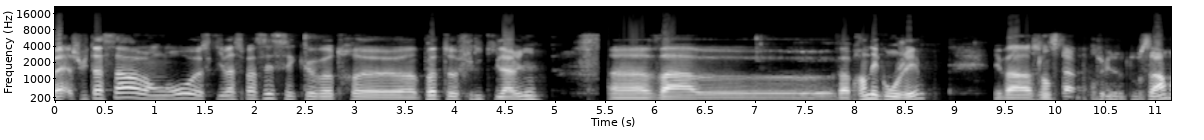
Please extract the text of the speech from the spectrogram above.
bah, suite à ça, en gros, ce qui va se passer, c'est que votre euh, pote flic Hilary euh, va euh, va prendre des congés et va se lancer à la poursuite de tout ça.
